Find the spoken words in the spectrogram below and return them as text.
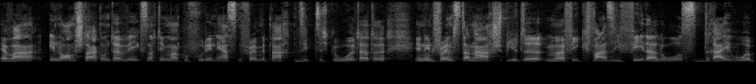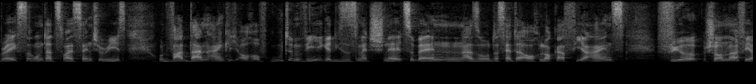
Er war enorm stark unterwegs, nachdem Marco Fu den ersten Frame mit einer 78 geholt hatte. In den Frames danach spielte Murphy quasi fehlerlos, drei hohe Breaks, darunter zwei Centuries und war dann eigentlich auch auf gutem Wege, dieses Match schnell zu beenden. Also das hätte auch locker 4-1 für Sean Murphy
